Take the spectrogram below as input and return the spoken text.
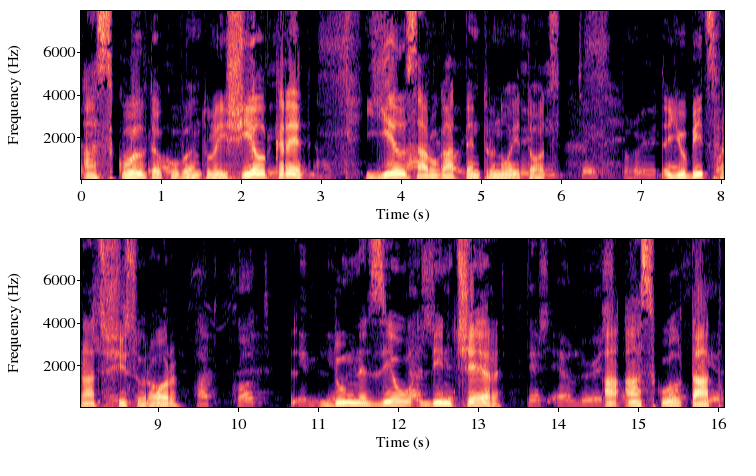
ascultă cuvântul lui și el cred. El s-a rugat pentru noi toți. Iubiți frați și surori, Dumnezeu din cer a ascultat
